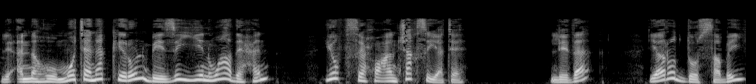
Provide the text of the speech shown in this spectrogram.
لأنه متنكر بزي واضح يفصح عن شخصيته لذا يرد الصبي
